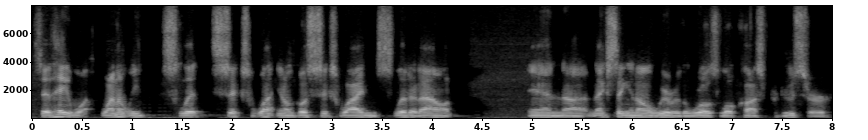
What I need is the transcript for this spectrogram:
said, "Hey, wh- why don't we slit six? wi- You know, go six wide and slit it out." And uh, next thing you know, we were the world's low cost producer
